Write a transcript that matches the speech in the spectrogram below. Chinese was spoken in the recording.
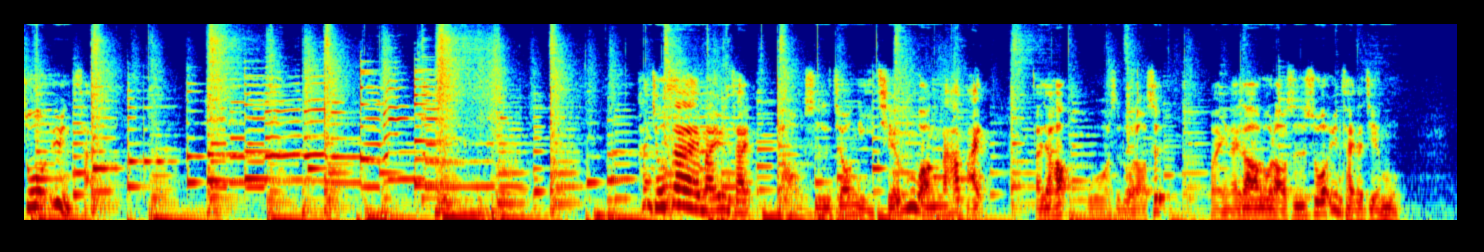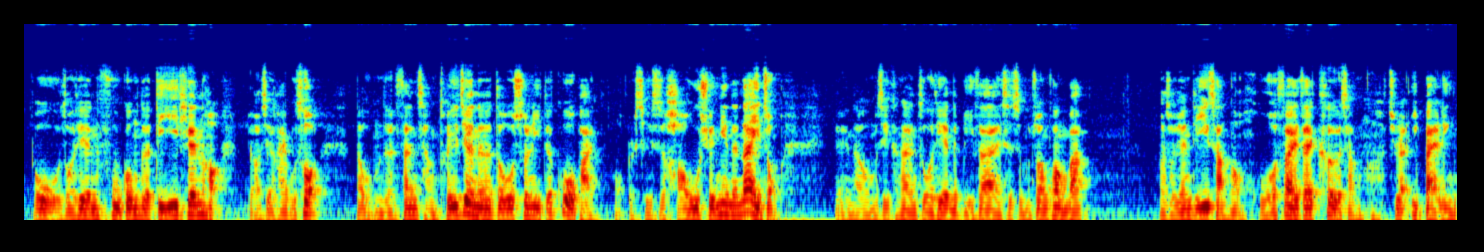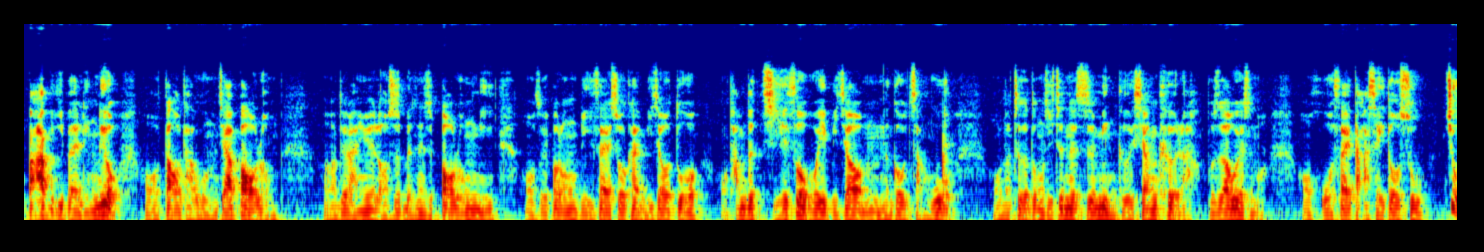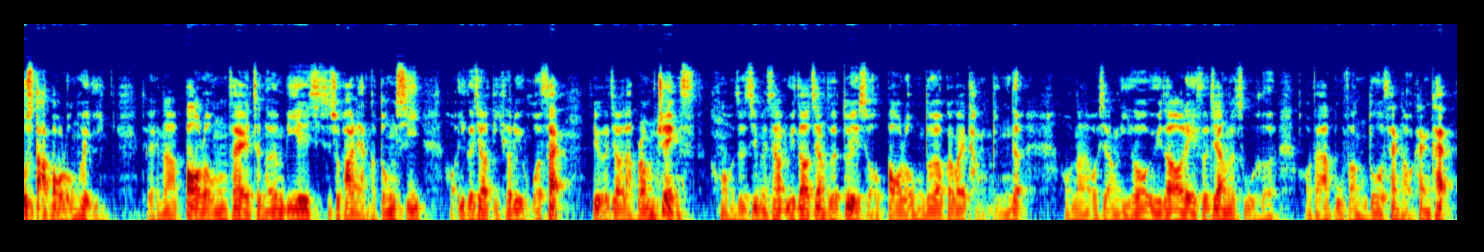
说运彩。看球赛买运彩，老师教你前往拿白。大家好，我是骆老师，欢迎来到骆老师说运彩的节目。哦，昨天复工的第一天哈，表现还不错。那我们的三场推荐呢，都顺利的过盘，而且是毫无悬念的那一种。对，那我们一起看看昨天的比赛是什么状况吧。那首先第一场哦，活塞在客场啊，居然一百零八比一百零六哦，倒打我们家暴龙啊。对啊，因为老师本身是暴龙迷哦，所以暴龙比赛收看比较多哦，他们的节奏我也比较能够掌握哦。那这个东西真的是命格相克啦，不知道为什么哦，活塞打谁都输，就是打暴龙会赢。对，那暴龙在整个 NBA 其实就怕两个东西，哦，一个叫底特律活塞，一个叫 LeBron James，哦，这基本上遇到这样子的对手，暴龙都要乖乖躺平的，哦，那我想以后遇到类似这样的组合，哦，大家不妨多参考看看，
